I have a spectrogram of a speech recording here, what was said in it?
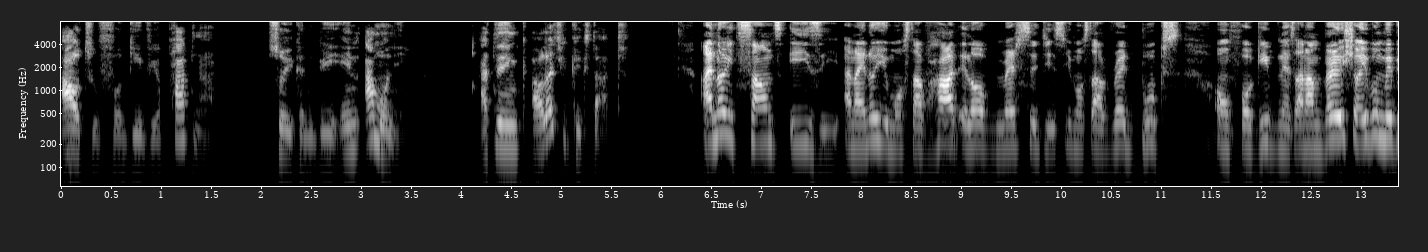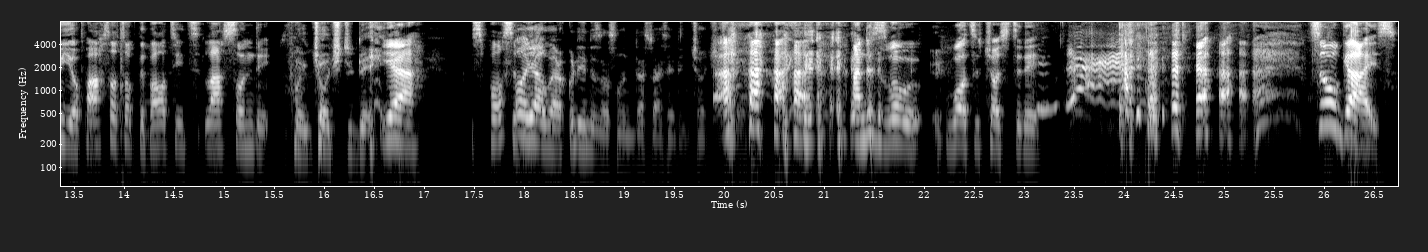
How to forgive your partner so you can be in harmony. I think I'll let you kickstart. I know it sounds easy, and I know you must have heard a lot of messages. You must have read books on forgiveness, and I'm very sure even maybe your pastor talked about it last Sunday. In church today. Yeah, it's possible. Oh yeah, we're recording this on Sunday. That's why I said in church and this is what we wore to church today. so, guys,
